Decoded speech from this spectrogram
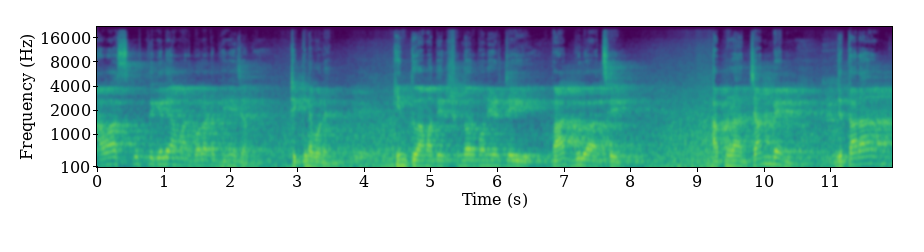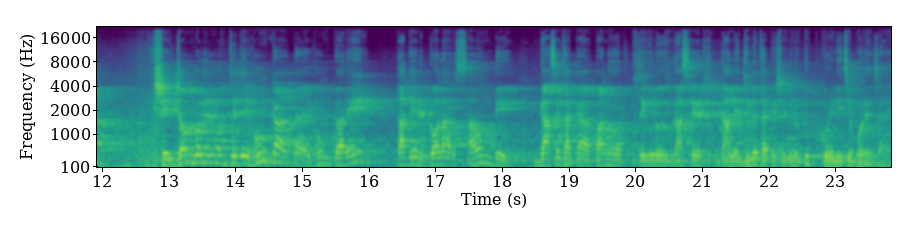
আওয়াজ করতে গেলে আমার গলাটা ভেঙে যাবে, ঠিক কিনা বলেন? কিন্তু আমাদের সুন্দরবনের যেই বাঘগুলো আছে, আপনারা জানবেন যে তারা সেই জঙ্গলের মধ্যে যে হুঙ্কার দেয়, হুঙ্কারে তাদের গলার সাউন্ডে গাছে থাকা বানর যেগুলো গাছের ডালে ঝুলে থাকে, সেগুলো টুপ করে নিচে পড়ে যায়।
